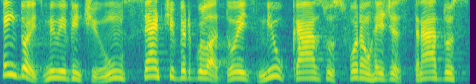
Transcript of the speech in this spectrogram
Em 2021, 7,2 mil casos foram registrados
